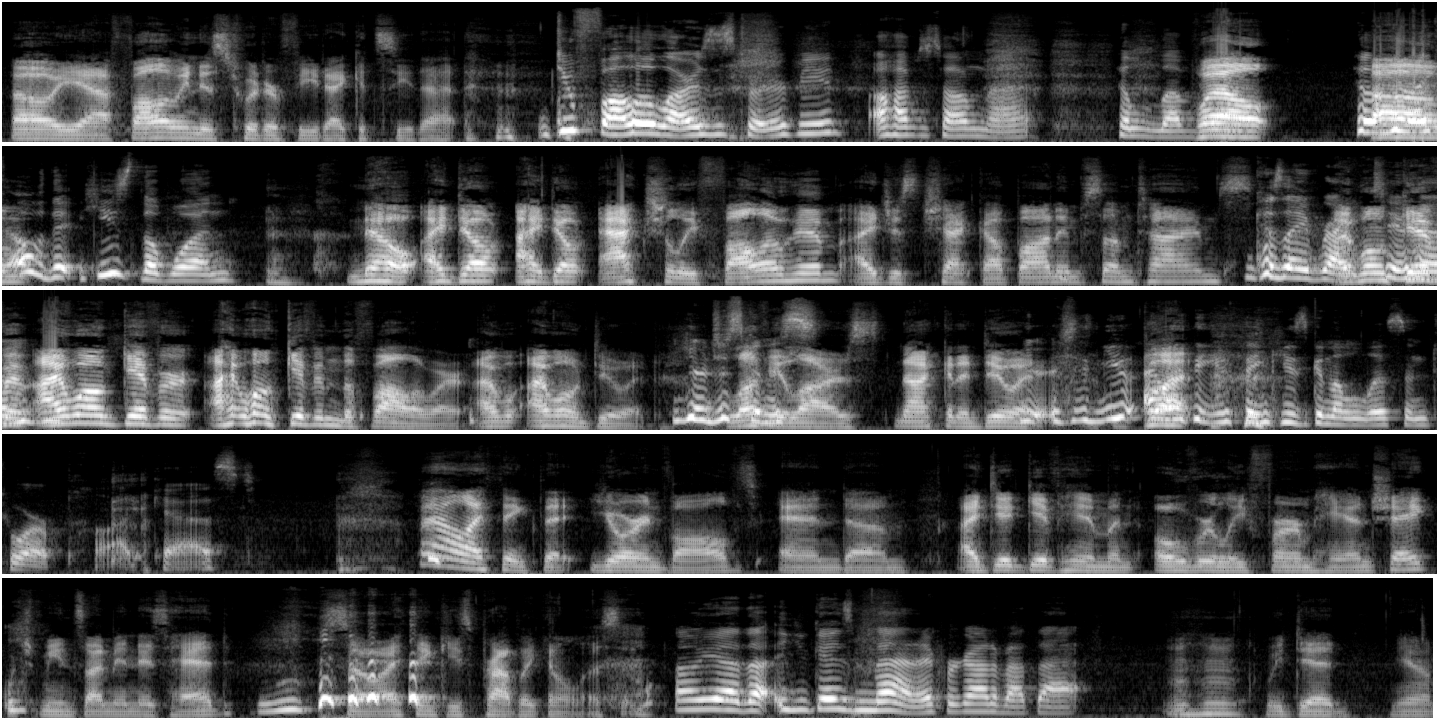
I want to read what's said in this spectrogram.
Oh yeah, following his Twitter feed, I could see that. Do you follow Lars's Twitter feed? I'll have to tell him that. He'll love that. well, He'll be like, um, "Oh, that he's the one." no, I don't. I don't actually follow him. I just check up on him sometimes. Because I write I won't to give him. him. I won't give her. I won't give him the follower. I, w- I won't do it. You're just love gonna you, Lars. Not gonna do it. you, I like But- that you think he's going to listen to our podcast. Well, I think that you're involved, and um, I did give him an overly firm handshake, which means I'm in his head. so I think he's probably gonna listen. Oh yeah, that you guys met. I forgot about that. Mm-hmm. We did, yeah.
